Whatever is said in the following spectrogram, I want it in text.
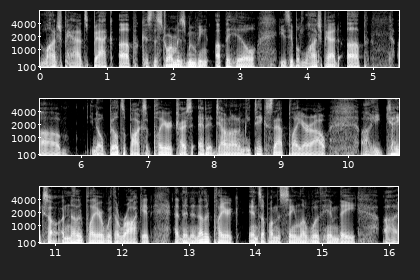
launch pads back up because the storm is moving up a hill. He's able to launch pad up. Um, you know, builds a box. A player tries to edit down on him. He takes that player out. Uh, he takes out another player with a rocket, and then another player ends up on the same level with him. They uh,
